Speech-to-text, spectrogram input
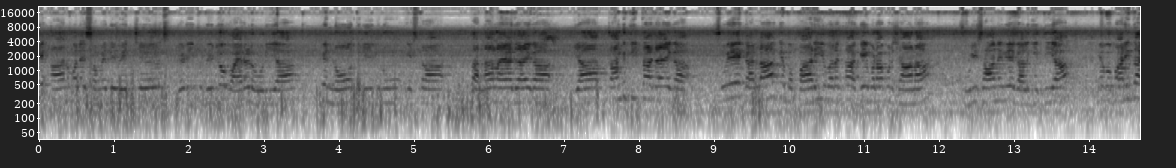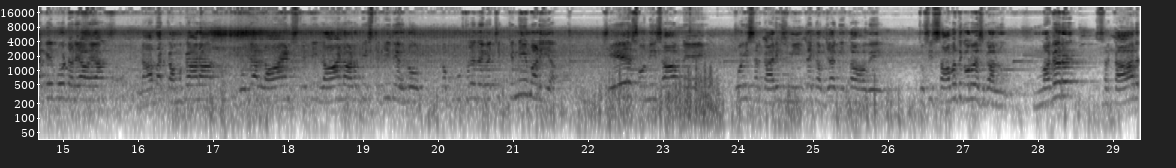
ਕਿ ਆਉਣ ਵਾਲੇ ਸਮੇਂ ਦੇ ਵਿੱਚ ਜਿਹੜੀ ਇੱਕ ਵੀਡੀਓ ਵਾਇਰਲ ਹੋ ਰਹੀ ਆ, ਕਿ 9 ਤਰੀਕ ਨੂੰ ਇਸ ਤਰ੍ਹਾਂ ਧਰਨਾ ਲਾਇਆ ਜਾਏਗਾ ਜਾਂ ਤੰਗ ਕੀਤਾ ਜਾਏਗਾ। ਸੋ ਇਹ ਗੱਲ ਆ ਕਿ ਵਪਾਰੀ ਵਰਗ ਤਾਂ ਅੱਗੇ ਬੜਾ ਪਰੇਸ਼ਾਨ ਆ। ਸੂਰੀ ਸਾਹਿਬ ਨੇ ਵੀ ਇਹ ਗੱਲ ਕੀਤੀ ਆ ਕਿ ਵਪਾਰੀ ਤਾਂ ਅੱਗੇ ਬਹੁਤ ਡਰਿਆ ਹੋਇਆ। ਨਾ ਤਾਂ ਕੰਮਕਾਰ ਆ, ਦੂਜਾ ਲਾਅ ਐਂਡ ਸਥਿਤੀ ਲਾਅ ਐਂਡ ਆਰਡਰ ਦੀ ਸਥਿਤੀ ਦੇਖ ਲਓ, ਕਪੂਰਥਲੇ ਦੇ ਵਿੱਚ ਕਿੰਨੀ ਮਾੜੀ ਆ। ਜੇ ਸੋਨੀ ਸਾਹਿਬ ਨੇ ਕੋਈ ਸਰਕਾਰੀ ਜ਼ਮੀਨ ਤੇ ਕਬਜ਼ਾ ਕੀਤਾ ਹੋਵੇ, ਤੁਸੀਂ ਸਾਬਤ ਕਰੋ ਇਸ ਗੱਲ ਨੂੰ। ਮਗਰ ਸਰਕਾਰ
